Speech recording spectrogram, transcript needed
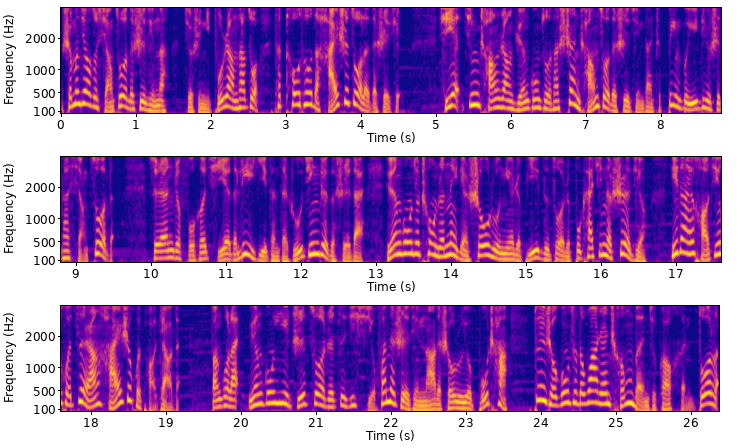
什么叫做想做的事情呢？就是你不让他做，他偷偷的还是做了的事情。企业经常让员工做他擅长做的事情，但这并不一定是他想做的。虽然这符合企业的利益，但在如今这个时代，员工就冲着那点收入捏着鼻子做着不开心的事情，一旦有好机会，自然还是会跑掉的。反过来，员工一直做着自己喜欢的事情，拿的收入又不差，对手公司的挖人成本就高很多了。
